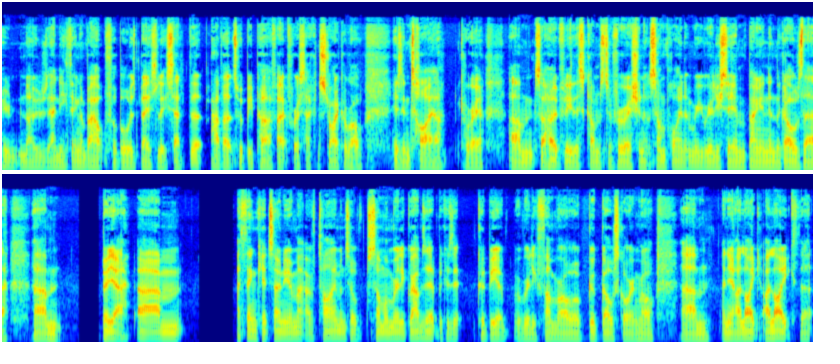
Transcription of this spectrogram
who knows anything about football has basically said that Havertz would be perfect for a second striker role his entire career. Um, so hopefully this comes to fruition at some point and we really see him banging in the goals there. Um, but yeah, um, I think it's only a matter of time until someone really grabs it because it could be a, a really fun role, a good goal scoring role. Um, and yeah, I like I like that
